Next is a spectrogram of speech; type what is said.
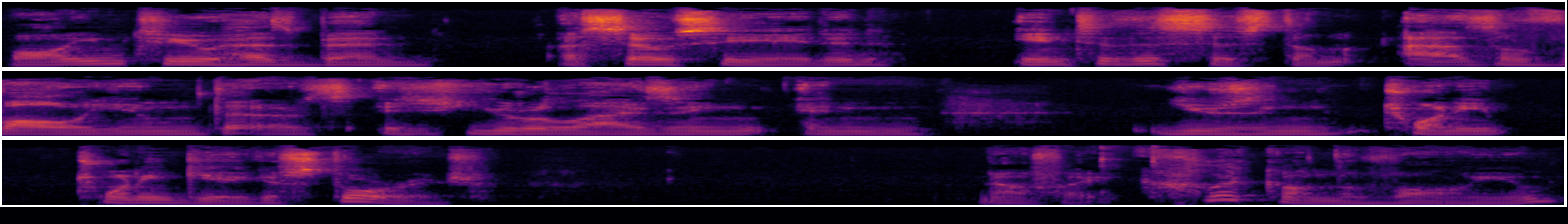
Volume 2 has been associated into the system as a volume that is, is utilizing and using 20, 20 gig of storage. Now if I click on the volume,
